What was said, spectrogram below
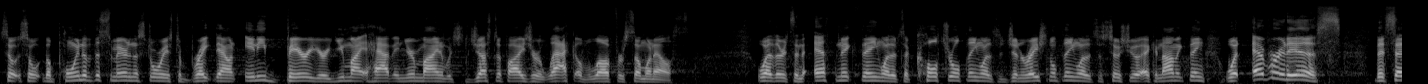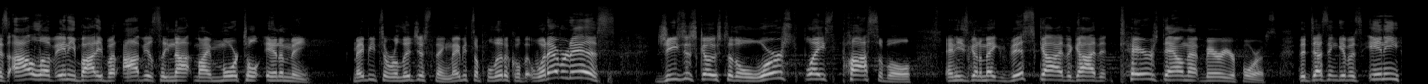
So, so the point of the Samaritan story is to break down any barrier you might have in your mind which justifies your lack of love for someone else. Whether it's an ethnic thing, whether it's a cultural thing, whether it's a generational thing, whether it's a socioeconomic thing, whatever it is, that says, I'll love anybody, but obviously not my mortal enemy. Maybe it's a religious thing, maybe it's a political thing, whatever it is. Jesus goes to the worst place possible, and he's going to make this guy the guy that tears down that barrier for us, that doesn't give us any,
